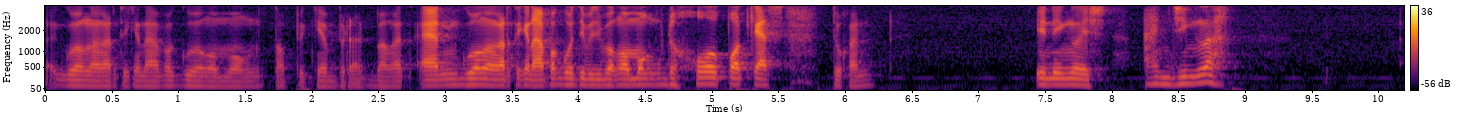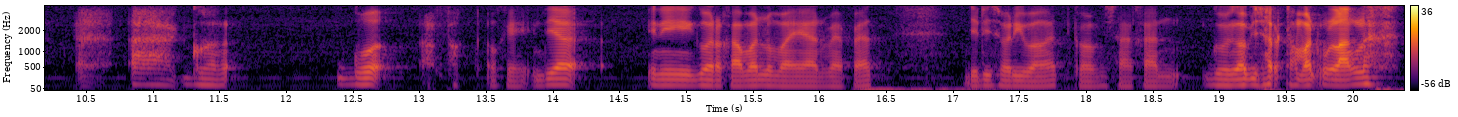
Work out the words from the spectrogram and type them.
gue nggak ngerti kenapa gue ngomong topiknya berat banget. And gue nggak ngerti kenapa gue tiba-tiba ngomong the whole podcast tuh kan in English. Anjing lah. Uh, uh, gue gue uh, fuck oke okay. intinya ini gue rekaman lumayan mepet jadi sorry banget kalau misalkan gue nggak bisa rekaman ulang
